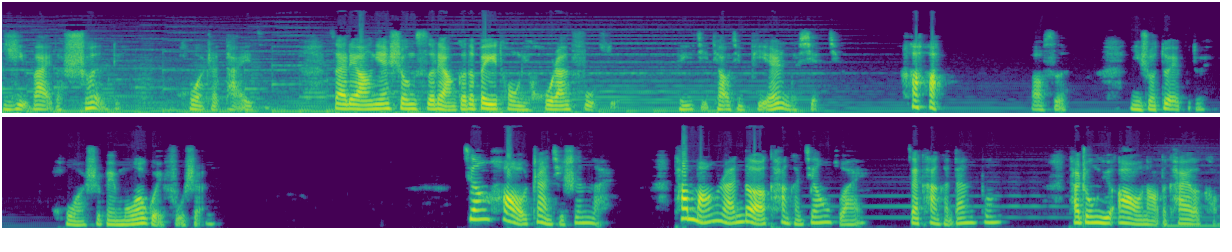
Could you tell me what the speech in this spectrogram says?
意外的顺利，或者呆子，在两年生死两隔的悲痛里忽然复苏，一起跳进别人的陷阱。哈哈，老四，你说对不对？我是被魔鬼附身。江浩站起身来，他茫然的看看江淮，再看看丹枫，他终于懊恼的开了口：“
